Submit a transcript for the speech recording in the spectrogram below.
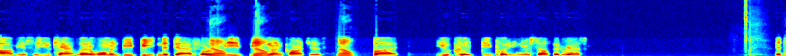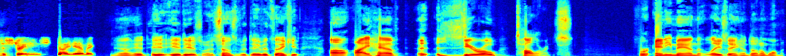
obviously, you can't let a woman be beaten to death or No, be beaten no. unconscious No. but you could be putting yourself at risk. It's a strange dynamic. Yeah, it, it, it is. Well, it sounds of it, David. Thank you. Uh, I have a, a zero tolerance for any man that lays a hand on a woman.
